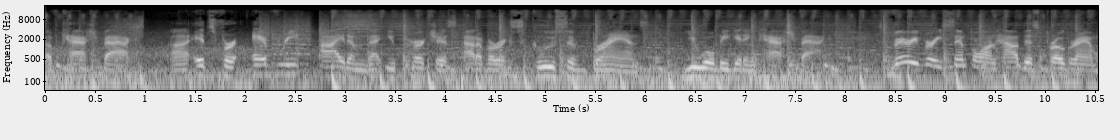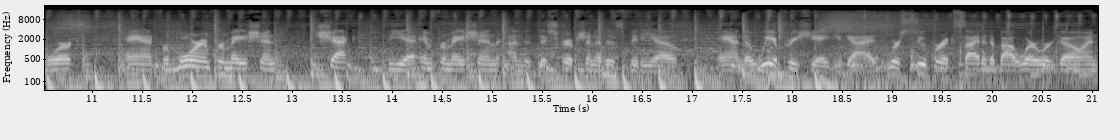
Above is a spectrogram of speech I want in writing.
of cash back, uh, it's for every item that you purchase out of our exclusive brands, you will be getting cash back. Very, very simple on how this program works. And for more information, check the uh, information on the description of this video and uh, we appreciate you guys. We're super excited about where we're going,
